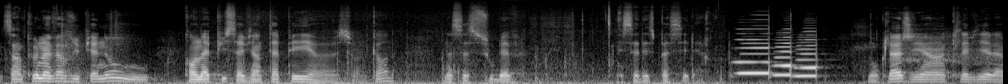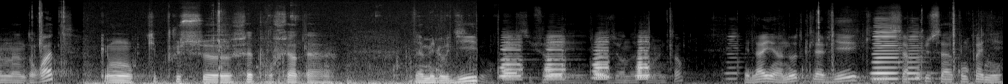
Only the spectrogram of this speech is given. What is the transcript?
C'est un peu l'inverse du piano où quand on appuie, ça vient taper euh, sur une corde. Là, ça se soulève et ça laisse passer l'air. Donc là, j'ai un clavier à la main droite qui est plus fait pour faire de la, mélodie. Faire notes en même temps. Et là, il y a un autre clavier qui sert plus à accompagner.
